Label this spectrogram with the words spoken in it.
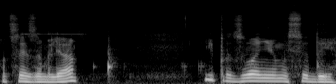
Оце земля. І продзвонюємо сюди.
